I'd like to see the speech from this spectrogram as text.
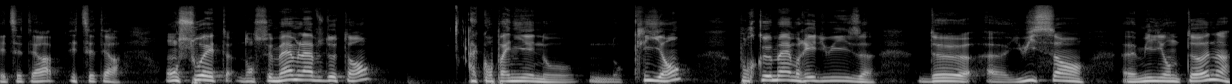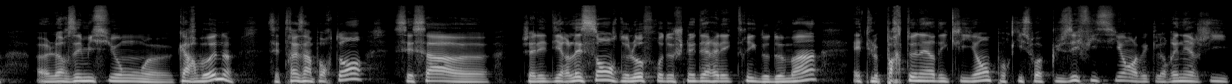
etc., etc. On souhaite, dans ce même laps de temps, accompagner nos, clients pour qu'eux-mêmes réduisent de 800 euh, euh, millions de tonnes euh, leurs émissions carbone. C'est très important. C'est ça, j'allais dire, l'essence de l'offre de Schneider Electric de demain, être le partenaire des clients pour qu'ils soient plus efficients avec leur énergie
